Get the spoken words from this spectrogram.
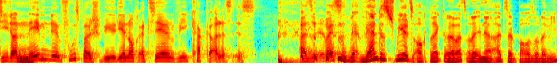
die dann mhm. neben dem Fußballspiel dir noch erzählen, wie kacke alles ist. Also, weißt du. Während des Spiels auch direkt, oder was? Oder in der Halbzeitpause, oder wie?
